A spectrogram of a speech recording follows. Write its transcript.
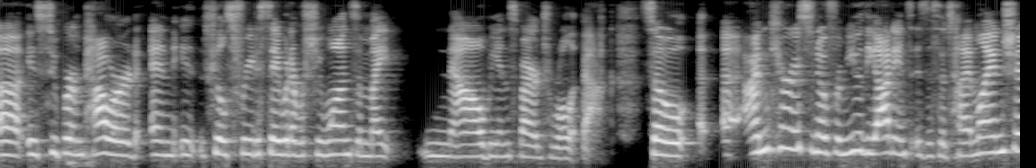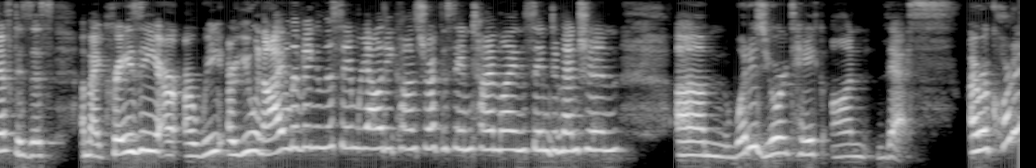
uh, is super empowered and it feels free to say whatever she wants and might now be inspired to roll it back. So uh, uh i'm curious to know from you the audience is this a timeline shift? Is this am i crazy? Are, are we are you and i living in the same reality construct the same timeline the same dimension um, what is your take on this? I recorded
